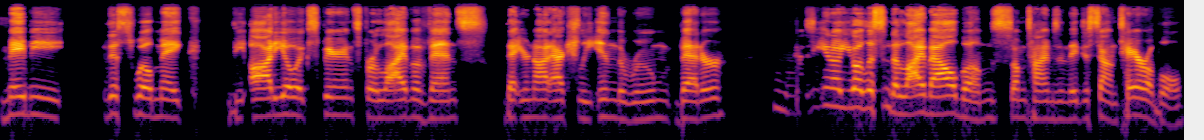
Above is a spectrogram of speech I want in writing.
maybe this will make the audio experience for live events that you're not actually in the room better Mhm. 'Cause, you know you go listen to live albums sometimes and they just sound terrible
